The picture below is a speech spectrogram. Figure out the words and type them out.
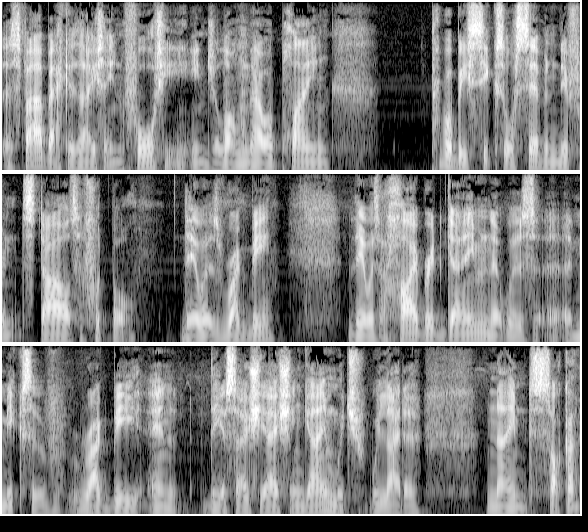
As far back as 1840 in Geelong, they were playing probably six or seven different styles of football. There was rugby. There was a hybrid game that was a, mix of rugby and the association game, which we later named soccer.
